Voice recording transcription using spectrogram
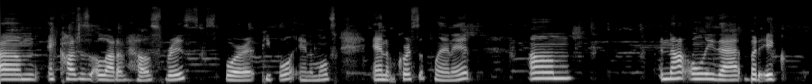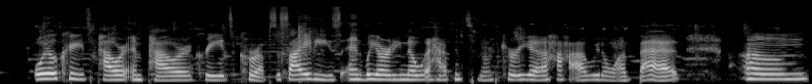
um, it causes a lot of health risks for people, animals, and of course the planet. Um, not only that, but it oil creates power, and power creates corrupt societies. And we already know what happens to North Korea. Haha, we don't want that. Um,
